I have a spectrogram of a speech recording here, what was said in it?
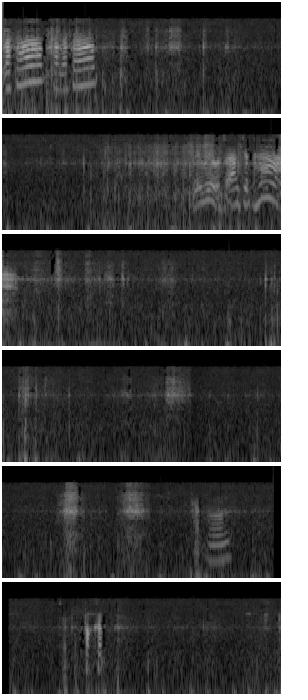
กัดแล้วครับกัดแล้วครับรีวิวสามจุดห้าครับผมจัดปอกครับ โอเค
